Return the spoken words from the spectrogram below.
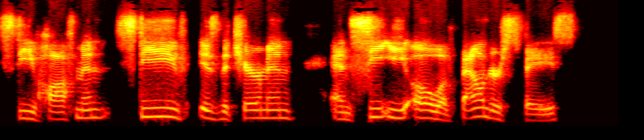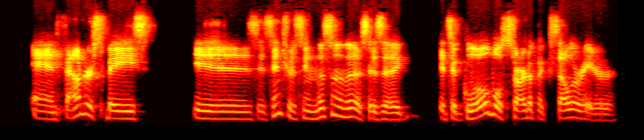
Steve Hoffman. Steve is the chairman and CEO of Founderspace. And Founderspace is it's interesting. Listen to this is a it's a global startup accelerator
